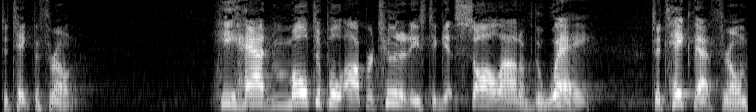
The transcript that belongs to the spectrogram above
to take the throne. He had multiple opportunities to get Saul out of the way to take that throne,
